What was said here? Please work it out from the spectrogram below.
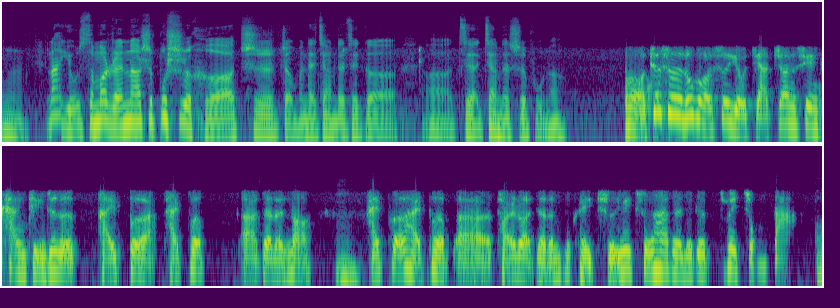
嗯，那有什么人呢是不适合吃怎么的这样的这个呃这样这样的食谱呢？哦，就是如果是有甲状腺亢进，就是 hyper 啊 hyper 啊的人哦嗯，，hyper hyper 呃 thyroid 的人不可以吃，因为吃它的那个会肿大哦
